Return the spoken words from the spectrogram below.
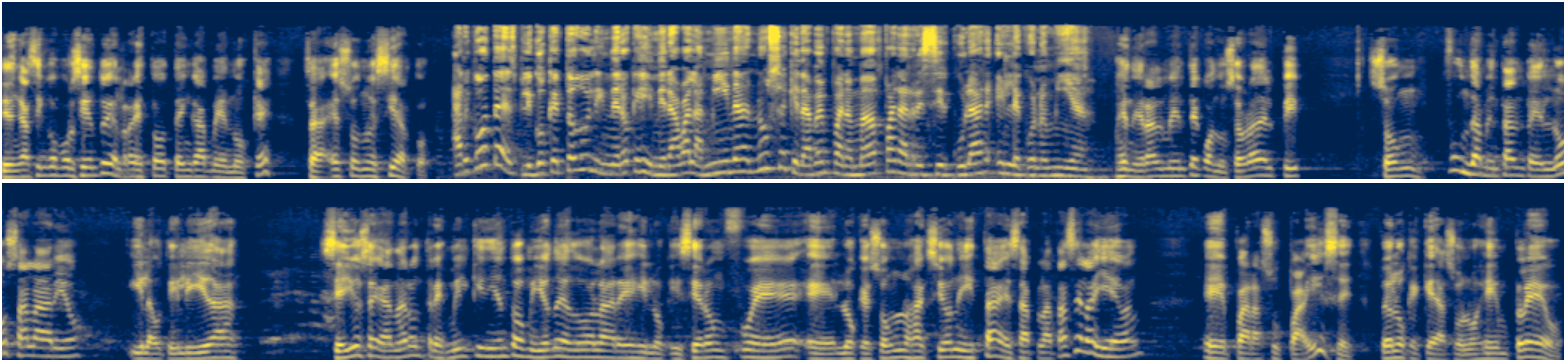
tenga 5% y el resto tenga menos que. O sea, eso no es cierto. Argota explicó que todo el dinero que generaba la mina no se quedaba en Panamá para recircular en la economía. Generalmente cuando se habla del PIB son fundamentalmente los salarios y la utilidad. Si ellos se ganaron 3.500 millones de dólares y lo que hicieron fue eh, lo que son los accionistas, esa plata se la llevan eh, para sus países. Entonces lo que queda son los empleos.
